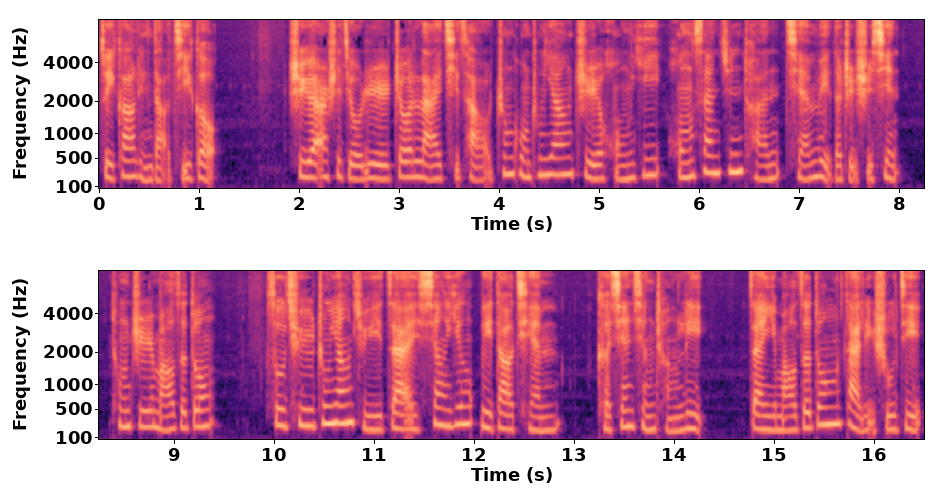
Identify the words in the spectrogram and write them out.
最高领导机构。十月二十九日，周恩来起草中共中央致红一、红三军团前委的指示信，通知毛泽东，苏区中央局在项英未到前可先行成立，暂以毛泽东代理书记，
